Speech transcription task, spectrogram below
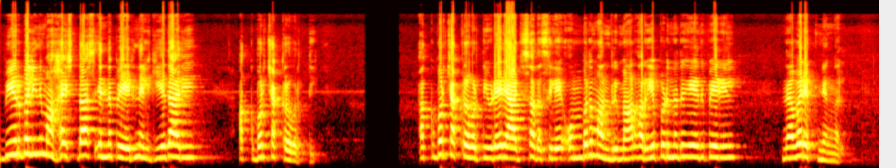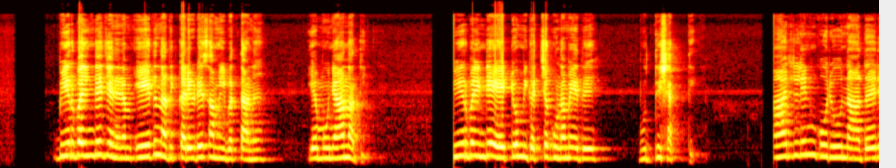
ബീർബലിന് മഹേഷ് ദാസ് എന്ന പേര് നൽകിയതാര് അക്ബർ ചക്രവർത്തി. അക്ബർ ചക്രവർത്തിയുടെ രാജസദസ്സിലെ ഒമ്പത് മന്ത്രിമാർ അറിയപ്പെടുന്നത് ഏത് പേരിൽ? നവരത്നങ്ങൾ. ബീർബലിന്റെ ജനനം ഏത് നദിക്കരയുടെ സമീപത്താണ്? യമുന നദി. ബീർബലിന്റെ ഏറ്റവും മികച്ച ഗുണമേത് ബുദ്ധിശക്തി. ആരില്ലൻ ഗുരുനാഥർ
